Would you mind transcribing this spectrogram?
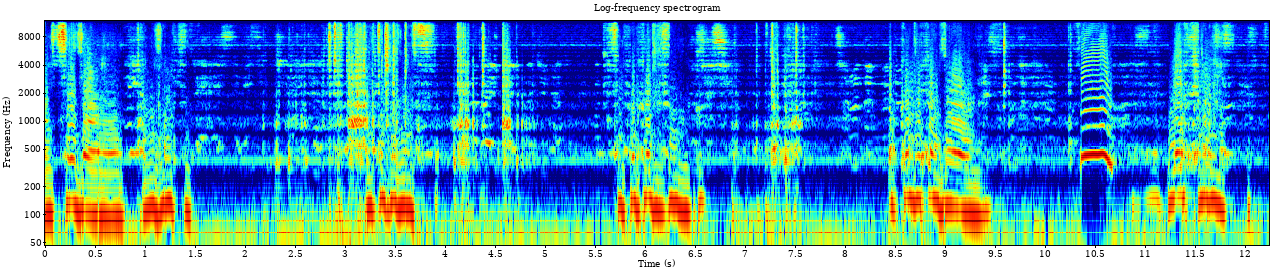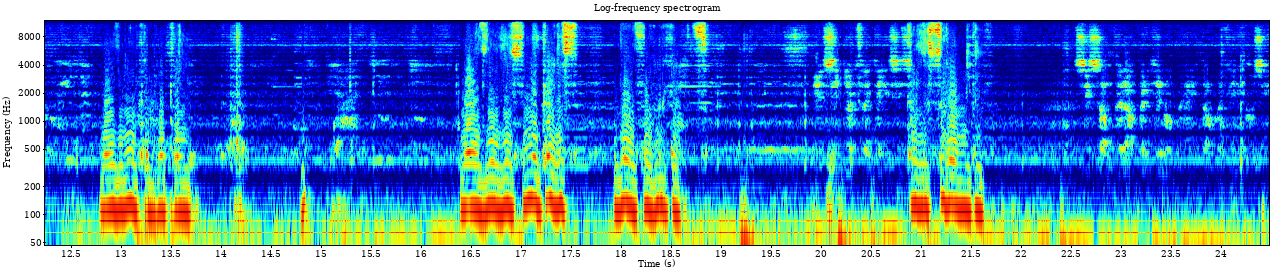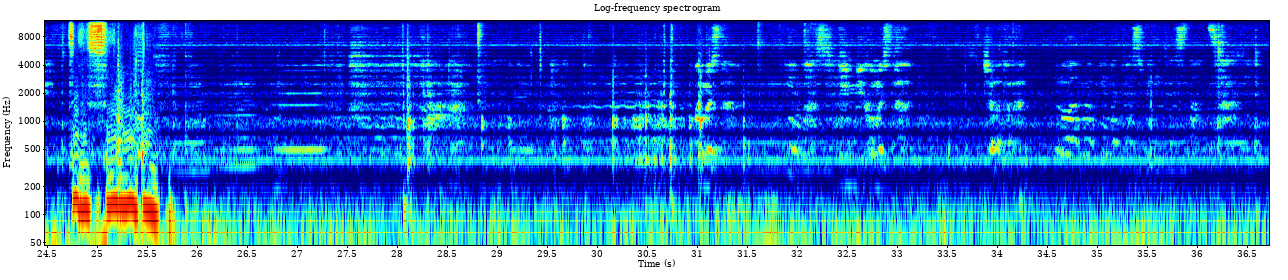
Chiesto... io Come faccio? Perché adesso... Se qualcosa sono... sono Ho complicato... Perché... Non dico che perché... Non dico che mi cazzo... Non fa che cazzo. Signor Cletesi si, salverà perché non merita una fine così. Ti adesso non mi conto. Come sta? Il Mas Dimmi come sta. Ce la farà. lo hanno appena trasferito in stanza.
